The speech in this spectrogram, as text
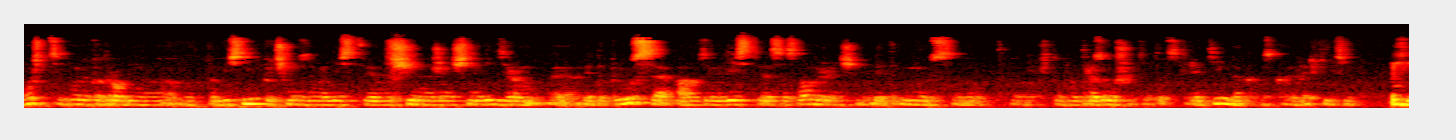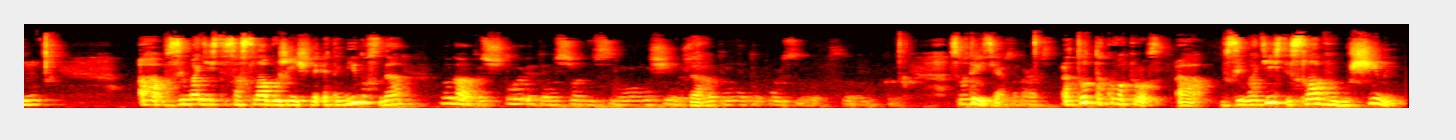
можете более подробно объяснить, почему взаимодействие мужчины и женщины лидером э, это плюсы, а взаимодействие со слабой женщиной это минусы? Чтобы разрушить этот стереотип, да, как вы сказали, архетип. Угу. А взаимодействие со слабой женщиной – это минус, да? Ну да, то есть что это несет для самого мужчины, что да. в этом нет пользы. Вот, э, Смотрите, а тут такой вопрос. А взаимодействие слабого мужчины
